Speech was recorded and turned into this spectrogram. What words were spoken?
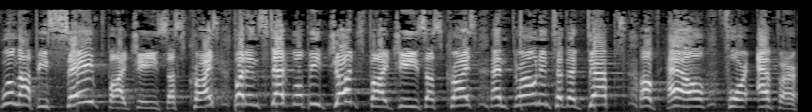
will not be saved by Jesus Christ, but instead will be judged by Jesus Christ and thrown into the depths of hell forever.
